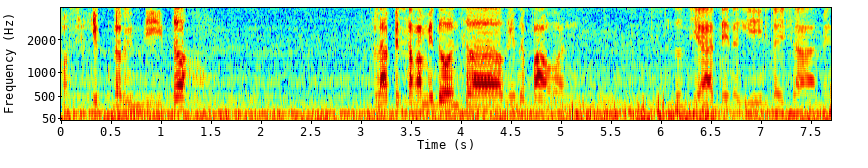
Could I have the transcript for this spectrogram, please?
masikip na rin dito malapit na kami doon sa Kidapawan doon si ate naghihintay sa amin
